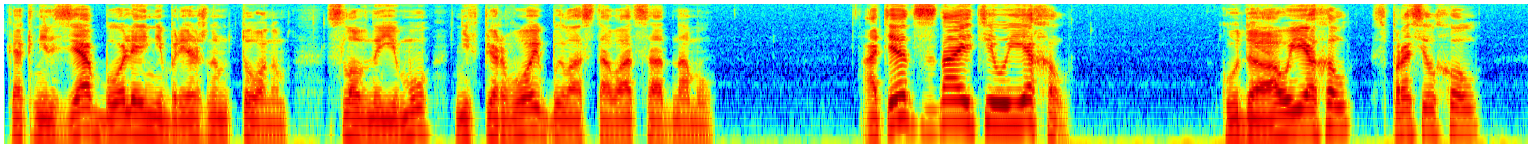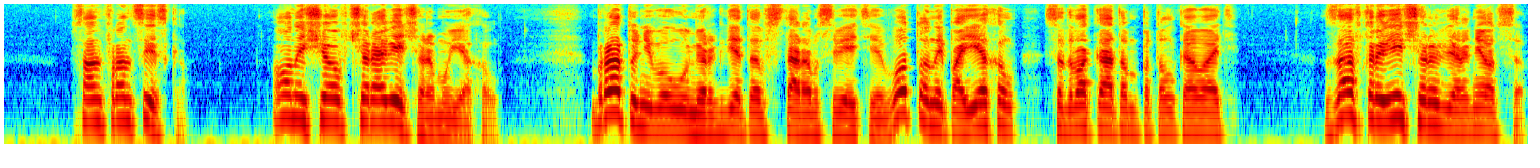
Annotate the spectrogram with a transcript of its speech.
как нельзя более небрежным тоном, словно ему не впервой было оставаться одному. Отец, знаете, уехал. Куда уехал? спросил Холл. В Сан-Франциско. Он еще вчера вечером уехал. Брат у него умер где-то в Старом Свете. Вот он и поехал с адвокатом потолковать. Завтра вечером вернется.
